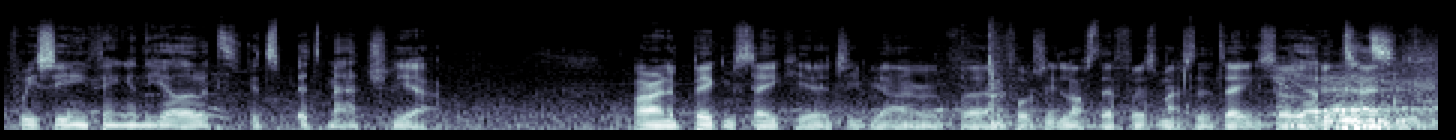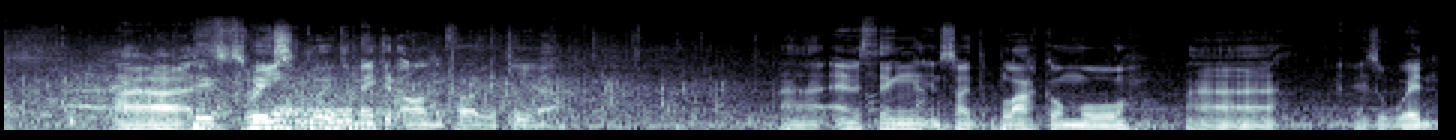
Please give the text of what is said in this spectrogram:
If we see anything in the yellow, it's it's it's match. Yeah. Barring a big mistake here, GBR have uh, unfortunately lost their first match of the day. So Yep, good 10. Uh, They three. basically to make it on the target to win. Yeah. Uh, anything inside the black or more uh, is a win.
